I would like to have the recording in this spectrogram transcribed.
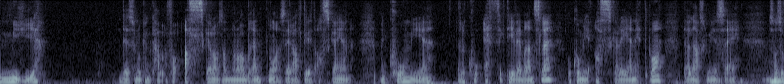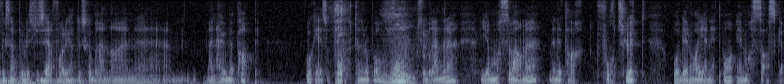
mye det som du kan kalle for aske. Da, Når du har brent noe, så er det alltid litt aske igjen. Men hvor mye, eller hvor effektiv er brenselet, og hvor mye aske det er igjen etterpå, det har ganske mye å si. Sånn som f.eks. hvis du ser for deg at du skal brenne en, eh, en haug med papp. Ok, Så tenner du på, vroom, så brenner det. Det gir masse varme, men det tar fort slutt og det du har igjen etterpå, er masse aske.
